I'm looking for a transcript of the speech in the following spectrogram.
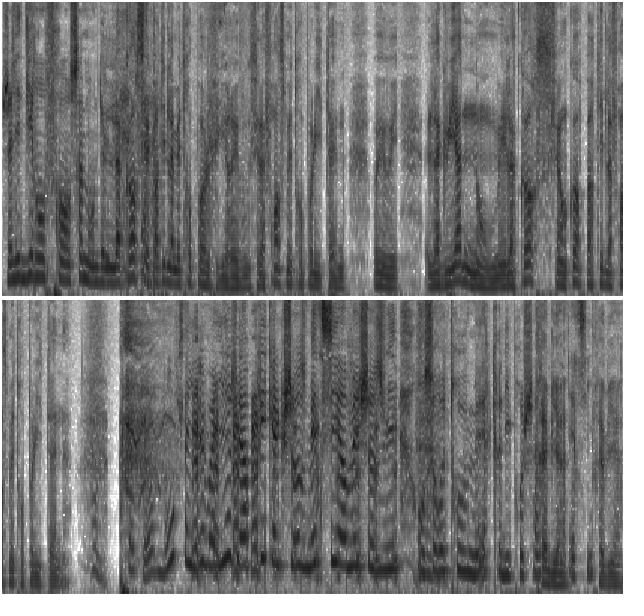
j'allais dire en France, hein, mon Dieu. La Corse fait partie de la métropole, figurez-vous, c'est la France métropolitaine. Oui, oui. La Guyane, non, mais la Corse fait encore partie de la France métropolitaine. D'accord, bon, ça y est, vous voyez, j'ai appris quelque chose. Merci Hervé Choseville. On se retrouve mercredi prochain. Très bien. Merci. Très bien.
